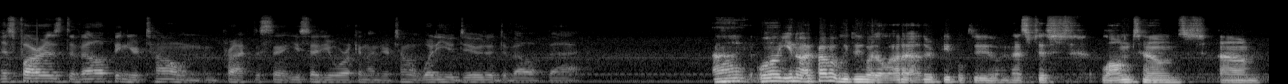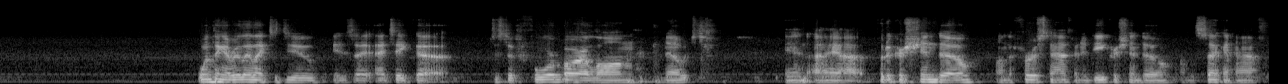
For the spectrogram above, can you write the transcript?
as far as developing your tone and practicing, you said you're working on your tone. What do you do to develop that? Uh, well, you know, I probably do what a lot of other people do, and that's just long tones. Um, one thing I really like to do is I, I take a, just a four bar long note and I uh, put a crescendo on the first half and a decrescendo on the second half.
